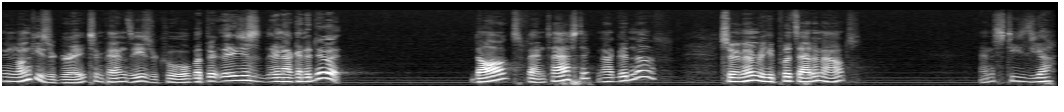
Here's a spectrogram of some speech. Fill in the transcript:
I mean, monkeys are great. Chimpanzees are cool, but they just, they're not going to do it. Dogs, fantastic. Not good enough. So remember, he puts Adam out anesthesia.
